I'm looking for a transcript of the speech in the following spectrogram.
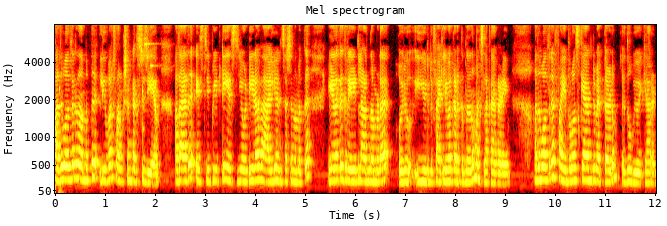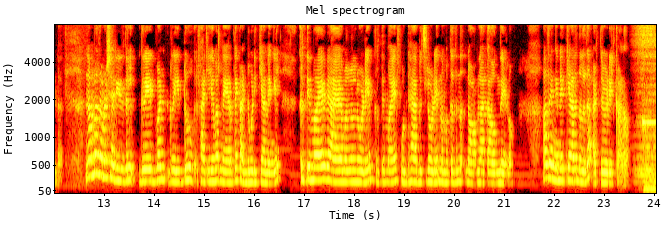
അതുപോലെ തന്നെ നമുക്ക് ലിവർ ഫംഗ്ഷൻ ടെസ്റ്റ് ചെയ്യാം. അതായത് S T P T S G O ടിയുടെ വാല്യൂ അനുസരിച്ച് നമുക്ക് ഏതൊക്കെ ഗ്രേഡിലാണ് നമ്മുടെ ഒരു ഈ ഒരു ഫാറ്റ് ലിവർ കിടക്കുന്നതെന്ന് മനസ്സിലാക്കാൻ കഴിയും. അതുപോലെ തന്നെ ഫൈബ്രോ സ്കാൻ ഒരു മെത്തേഡും ഇത് ഉപയോഗിക്കാറുണ്ട്. നമ്മൾ നമ്മുടെ ശരീരത്തിൽ grade one grade two fat liver നേരത്തെ കണ്ടുപിടിക്കുകയാണെങ്കിൽ കൃത്യമായ വ്യായാമങ്ങളിലൂടെയും കൃത്യമായ ഫുഡ് ഹാബിറ്റ്സിലൂടെയും നമുക്കത് നോർമലാക്കാവുന്നേ ഉള്ളൂ. അതെങ്ങനെയൊക്കെയാണെന്നുള്ളത് അടുത്ത വീഡിയോയിൽ കാണാം.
